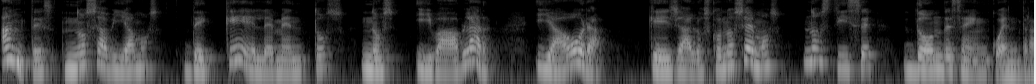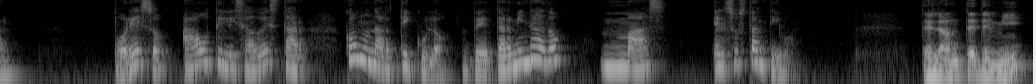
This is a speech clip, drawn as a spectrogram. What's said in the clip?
Antes no sabíamos de qué elementos nos iba a hablar y ahora que ya los conocemos, nos dice dónde se encuentran. Por eso ha utilizado estar con un artículo determinado más el sustantivo. Delante de mí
